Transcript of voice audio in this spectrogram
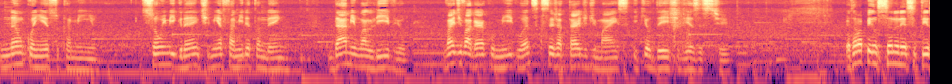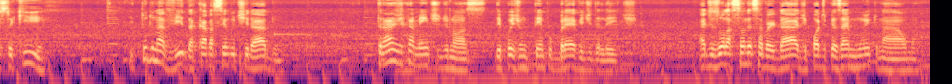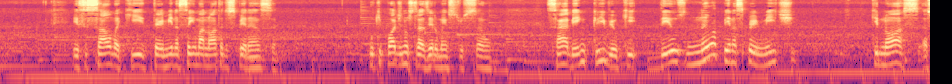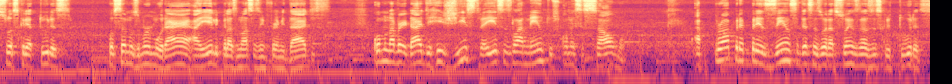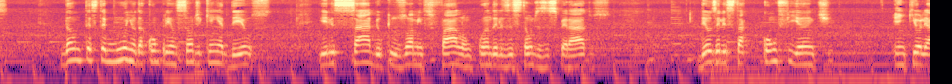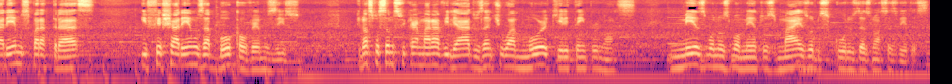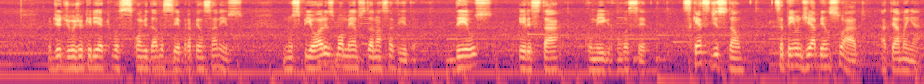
não conheço o caminho. Sou um imigrante, minha família também. Dá-me um alívio. Vai devagar comigo antes que seja tarde demais e que eu deixe de existir. Eu estava pensando nesse texto aqui e tudo na vida acaba sendo tirado tragicamente de nós depois de um tempo breve de deleite. A desolação dessa verdade pode pesar muito na alma. Esse salmo aqui termina sem uma nota de esperança, o que pode nos trazer uma instrução. Sabe, é incrível que Deus não apenas permite que nós, as suas criaturas, possamos murmurar a Ele pelas nossas enfermidades, como na verdade registra esses lamentos, como esse salmo. A própria presença dessas orações nas Escrituras dão testemunho da compreensão de quem é Deus. E Ele sabe o que os homens falam quando eles estão desesperados. Deus ele está confiante em que olharemos para trás e fecharemos a boca ao vermos isso. Que nós possamos ficar maravilhados ante o amor que Ele tem por nós, mesmo nos momentos mais obscuros das nossas vidas. No dia de hoje eu queria que você, convidar você para pensar nisso. Nos piores momentos da nossa vida, Deus, Ele está comigo e com você. Esquece disso não. Você tem um dia abençoado. Até amanhã.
